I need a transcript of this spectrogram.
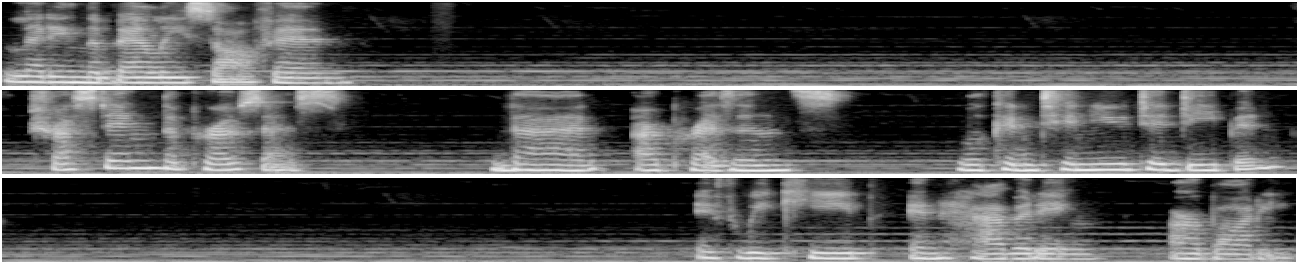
Letting the belly soften. Trusting the process that our presence will continue to deepen if we keep inhabiting our body.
